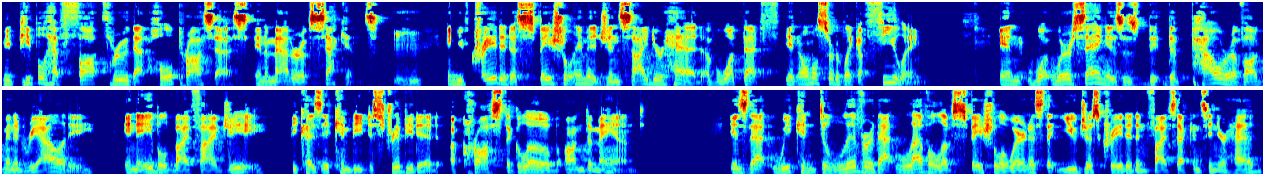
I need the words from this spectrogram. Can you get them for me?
mean, people have thought through that whole process in a matter of seconds. Mm-hmm. And you've created a spatial image inside your head of what that, in almost sort of like a feeling. And what we're saying is, is the, the power of augmented reality enabled by 5G because it can be distributed across the globe on demand is that we can deliver that level of spatial awareness that you just created in five seconds in your head.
